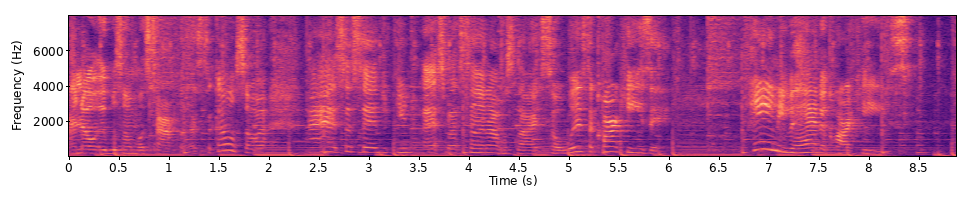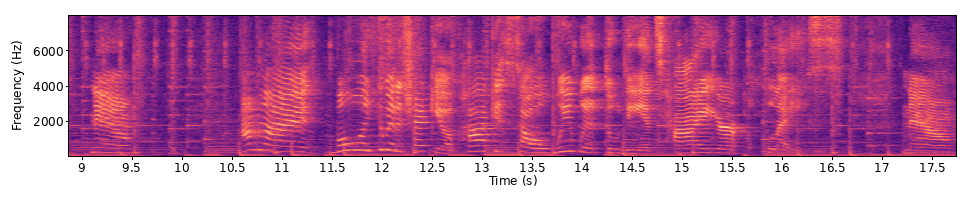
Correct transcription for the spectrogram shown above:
I know it was almost time for us to go. So I, I asked, I said, you know, asked my son, I was like, so where's the car keys at? He ain't even had the car keys. Now, I'm like, boy, you better check your pockets. So we went through the entire place Now,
